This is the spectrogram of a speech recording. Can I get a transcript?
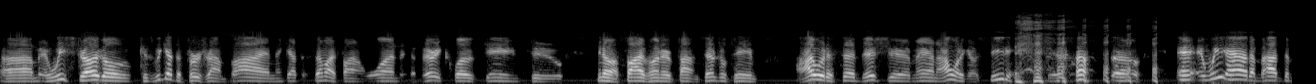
Um, and we struggled because we got the first round bye and then got the semifinal one, a very close game to, you know, a 500 Fountain Central team. I would have said this year, man, I want to go seeding. You know? so, and, and we had about the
